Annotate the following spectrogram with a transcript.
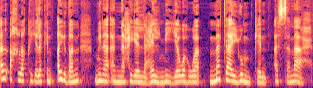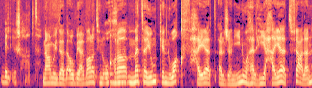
الأخلاقية لكن أيضا من الناحية العلمية وهو متى يمكن السماح بالإجهاض؟ نعم وداد أو بعبارة بعبارة أخرى متى يمكن وقف حياة الجنين؟ وهل هي حياة فعلا؟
